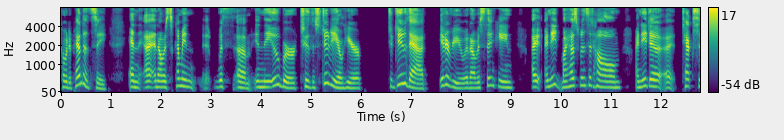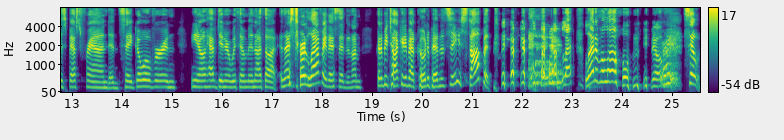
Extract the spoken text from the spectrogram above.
codependency. And, and I was coming uh, with um, in the Uber to the studio here to do that interview. And I was thinking, I, I need my husband's at home. I need to uh, text his best friend and say, go over and, you know, have dinner with him. And I thought, and I started laughing. I said, and I'm going to be talking about codependency. Stop it. let, let him alone, you know? right. So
